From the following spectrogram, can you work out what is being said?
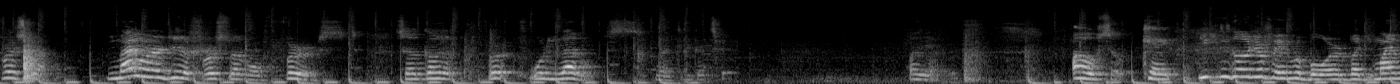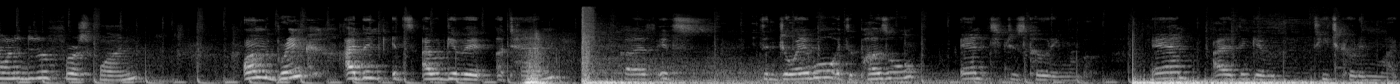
first level. You might want to do the first level first. So it goes up 40 levels. I think that's fair. Oh, yeah. Oh, so, okay. You can go to your favorite board, but you might want to do the first one. On the brink, I think it's, I would give it a 10 because it's, it's enjoyable, it's a puzzle, and it teaches coding the most. And I think it would teach coding like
